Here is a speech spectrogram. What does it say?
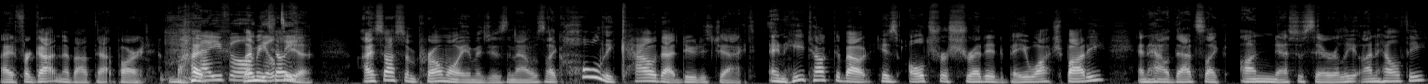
I had forgotten about that part. But Now you feel all let me tell guilty. you, I saw some promo images and I was like, holy cow, that dude is jacked. And he talked about his ultra shredded Baywatch body and how that's like unnecessarily unhealthy.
